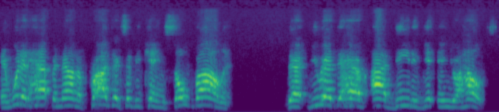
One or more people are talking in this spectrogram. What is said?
And what had happened now, the projects had became so violent that you had to have ID to get in your house.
